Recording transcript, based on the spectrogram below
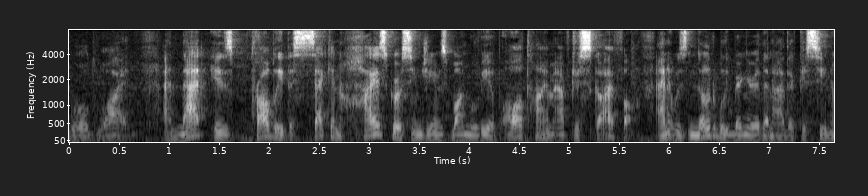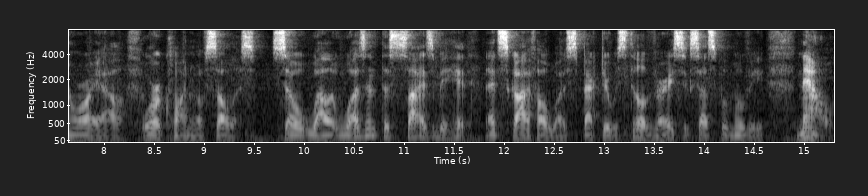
worldwide. And that is probably the second highest grossing James Bond movie of all time after Skyfall, and it was notably bigger than either Casino Royale or Quantum of Solace. So while it wasn't the size of a hit that Skyfall was, Spectre was still a very successful movie. Now,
